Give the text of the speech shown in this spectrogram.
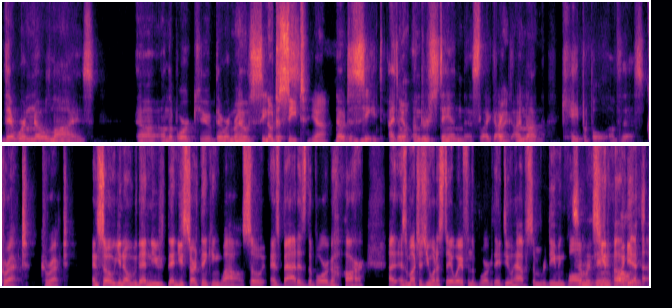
there were no lies uh, on the Borg cube. There were no secrets, no deceit. Yeah. no deceit. I don't understand this. Like Right. I, I'm not capable of this. Correct. Correct. And so, you know, then you then you start thinking, wow. So as bad as the Borg are, uh, as much as you want to stay away from the Borg, they do have some redeeming qualities. some redeeming you know? qualities. Yeah,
